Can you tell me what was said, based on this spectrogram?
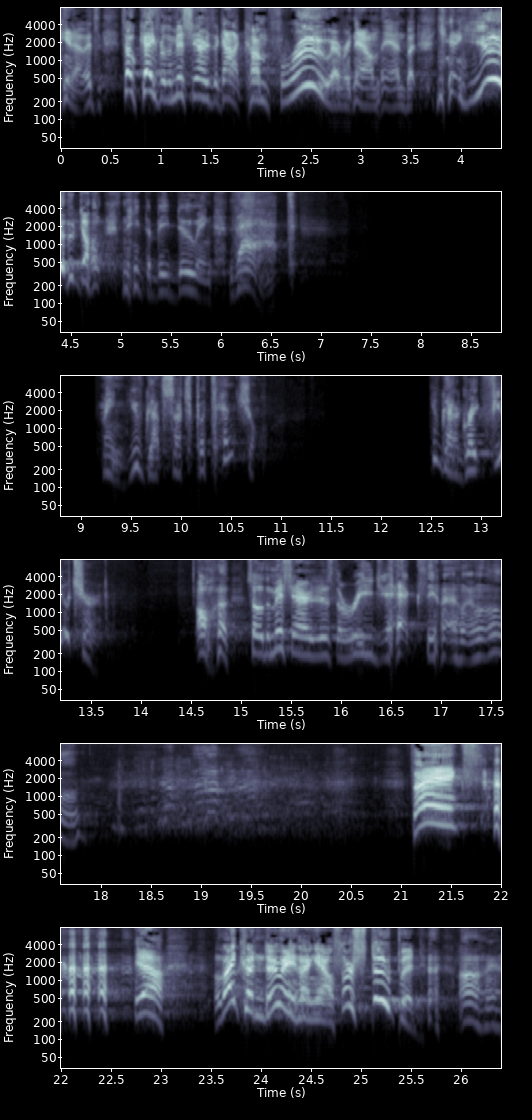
You know, it's, it's okay for the missionaries to kind of come through every now and then, but you don't need to be doing that. I mean, you've got such potential. You've got a great future. Oh, so the missionaries are just the rejects. You know? Oh. Thanks. yeah. Well, they couldn't do anything else. They're stupid. oh, yeah.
